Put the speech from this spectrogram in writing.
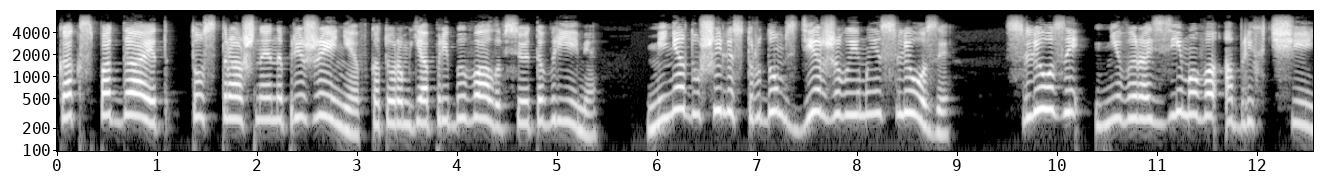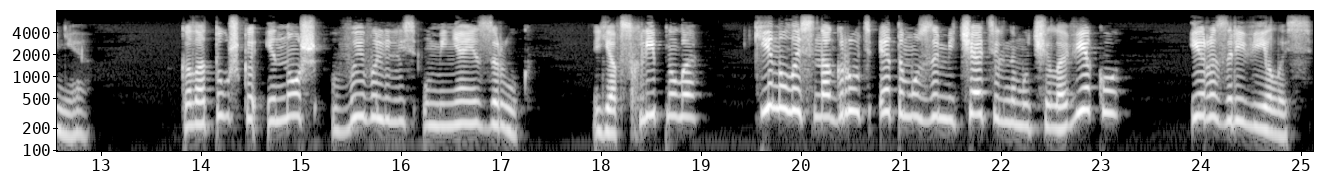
как спадает то страшное напряжение, в котором я пребывала все это время. Меня душили с трудом сдерживаемые слезы, слезы невыразимого облегчения. Колотушка и нож вывалились у меня из рук. Я всхлипнула, кинулась на грудь этому замечательному человеку и разревелась.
